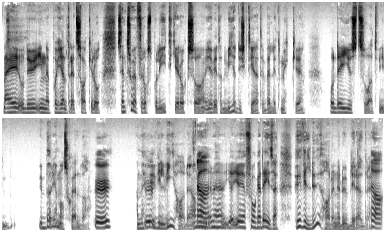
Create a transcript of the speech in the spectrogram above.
Nej, och du är inne på helt rätt saker. Då. Sen tror jag för oss politiker också, jag vet att vi har diskuterat det väldigt mycket och det är just så att vi vi börjar med oss själva. Mm. Ja, men hur mm. vill vi ha det? Ja, men, ja. jag, jag, jag, frågar dig, så här, hur vill du ha det när du blir äldre? Ja.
